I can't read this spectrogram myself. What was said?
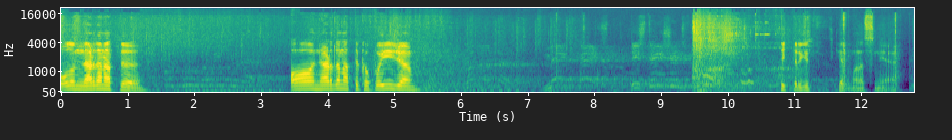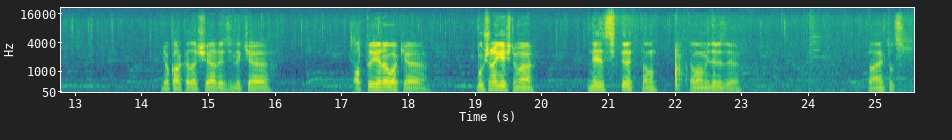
Oğlum nereden attı? Aa nereden attı kafayı yiyeceğim. Siktir git sikerim anasını ya. Yok arkadaş ya rezillik ya. Attığı yere bak ya. Boşuna geçtim ha. Neyse siktir et tamam. Devam ederiz ya. Lanet olsun.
